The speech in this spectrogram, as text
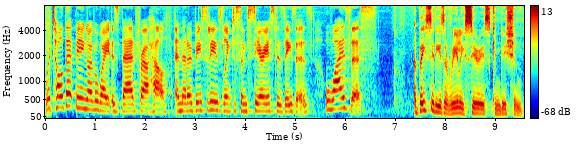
We're told that being overweight is bad for our health and that obesity is linked to some serious diseases. Well, why is this? Obesity is a really serious condition,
